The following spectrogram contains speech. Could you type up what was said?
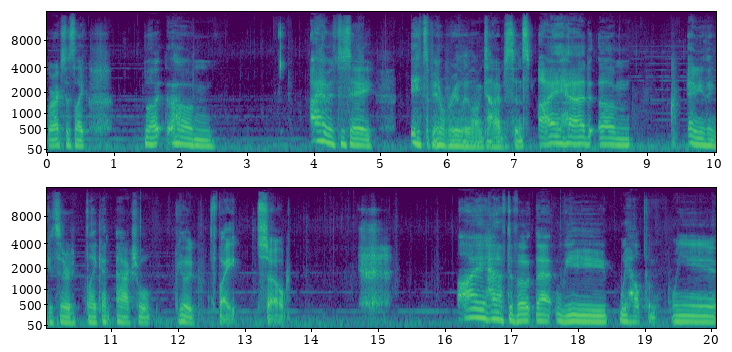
Rex is like, but um, I have to say, it's been a really long time since I had um anything considered like an actual good fight. So I have to vote that we we help them. We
